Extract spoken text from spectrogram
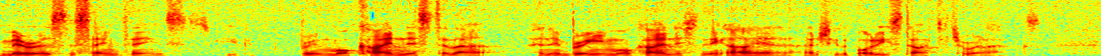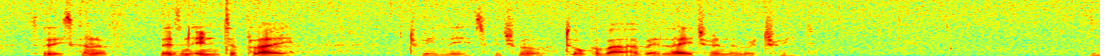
mirrors the same things. You could bring more kindness to that, and in bringing more kindness, you think, oh yeah, actually the body started to relax. So these kind of there's an interplay between these, which we'll talk about a bit later in the retreat. Yeah.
